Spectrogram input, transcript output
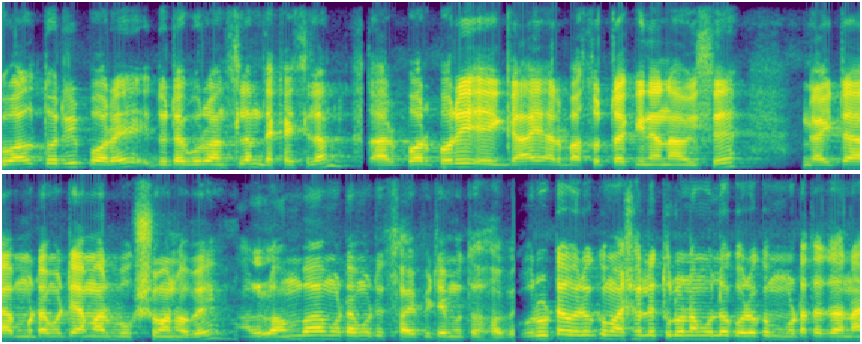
গোয়াল তৈরির পরে দুটা গরু আনছিলাম, দেখাইছিলাম। তারপর পরে এই গায়ে আর বাছুরটা কিনা না হয়েছে গাইটা মোটামুটি আমার বুক সমান হবে। আর লম্বা মোটামুটি ছয় ফিটের মতো হবে। গরুটা ওইরকম আসলে তুলনামূলক ওরকম মোটা তাজা না,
